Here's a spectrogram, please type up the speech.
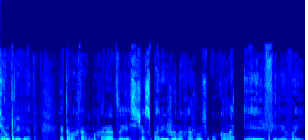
Всем привет. Это Вахтанг Махарадзе. Я сейчас в Париже нахожусь около Эйфелевой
